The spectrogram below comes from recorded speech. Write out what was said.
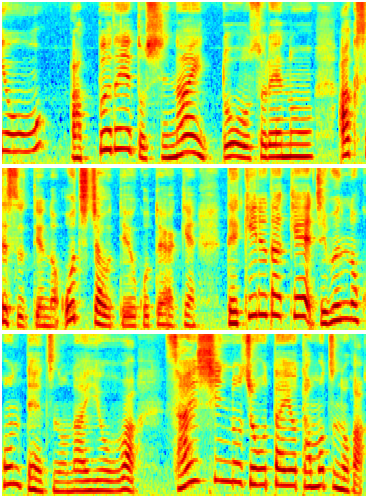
容をアップデートしないとそれのアクセスっていうのは落ちちゃうっていうことやけん。できるだけ自分のコンテンツの内容は最新の状態を保つのが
